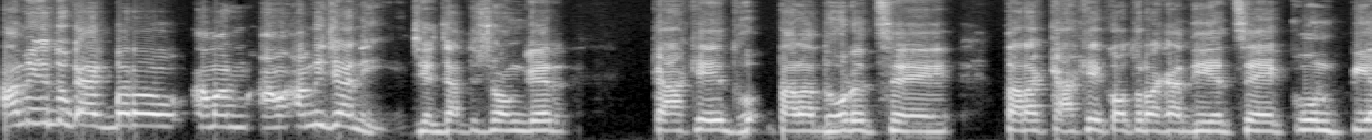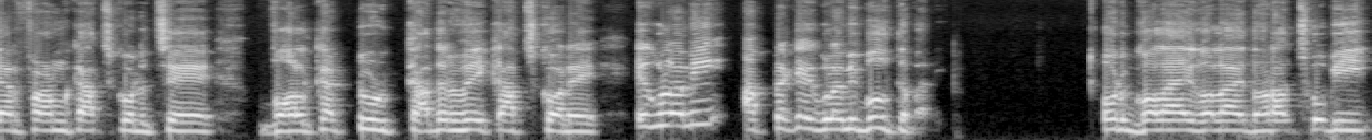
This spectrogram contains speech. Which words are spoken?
আমি কিন্তু একবারও আমার, আমি জানি যে জাতিসংঘের কাকে তারা ধরেছে, তারা কাকে কত টাকা দিয়েছে, কোন পিয়ার ফার্ম কাজ করেছে, ভলকার ট্যুর কাদের হয়ে কাজ করে, এগুলো আমি আপনাকে, এগুলো আমি বলতে পারি। ওর গলায় গলায় ধরা ছবি,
